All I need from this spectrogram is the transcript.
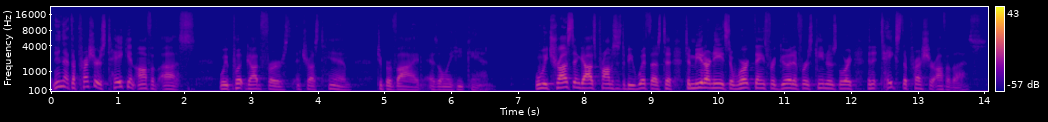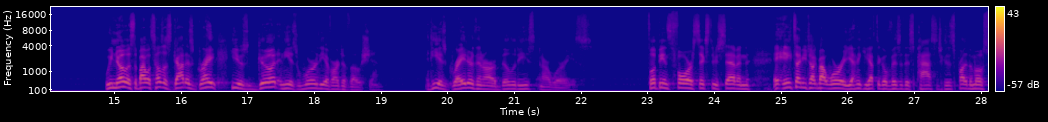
And in that, the pressure is taken off of us when we put God first and trust Him to provide as only He can. When we trust in God's promises to be with us, to, to meet our needs, to work things for good and for His kingdom's glory, then it takes the pressure off of us. We know this. The Bible tells us God is great, He is good, and He is worthy of our devotion. And He is greater than our abilities and our worries. Philippians 4, 6 through 7. Anytime you talk about worry, I think you have to go visit this passage because it's probably the most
